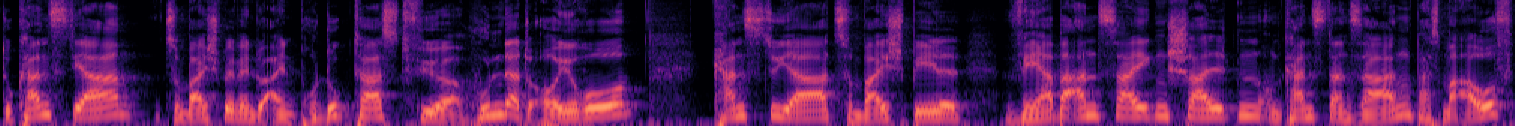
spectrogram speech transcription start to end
Du kannst ja zum Beispiel, wenn du ein Produkt hast für 100 Euro, kannst du ja zum Beispiel Werbeanzeigen schalten und kannst dann sagen, pass mal auf,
